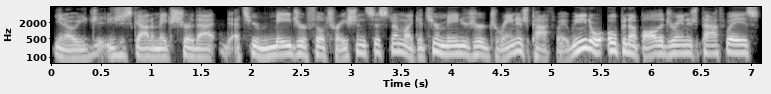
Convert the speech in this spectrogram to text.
you know, you, you just got to make sure that that's your major filtration system, like it's your major drainage pathway. We need to open up all the drainage pathways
